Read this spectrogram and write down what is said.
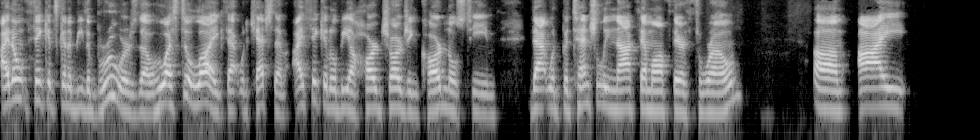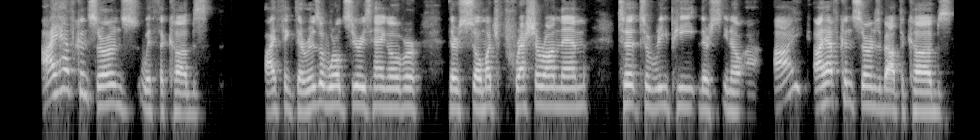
I don't think it's going to be the Brewers though, who I still like that would catch them. I think it'll be a hard charging Cardinals team that would potentially knock them off their throne. Um, I I have concerns with the Cubs. I think there is a World Series hangover. There's so much pressure on them to to repeat. There's you know I I have concerns about the Cubs.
